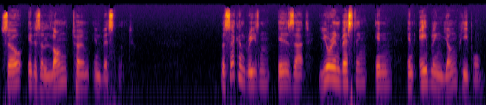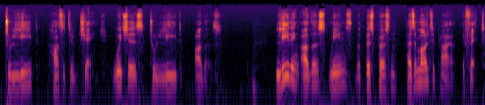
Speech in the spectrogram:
So it is a long term investment. The second reason is that you're investing in enabling young people to lead positive change, which is to lead others. Leading others means that this person has a multiplier effect.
